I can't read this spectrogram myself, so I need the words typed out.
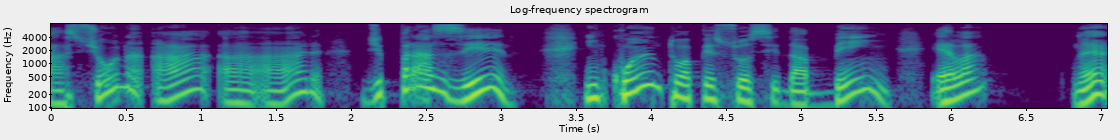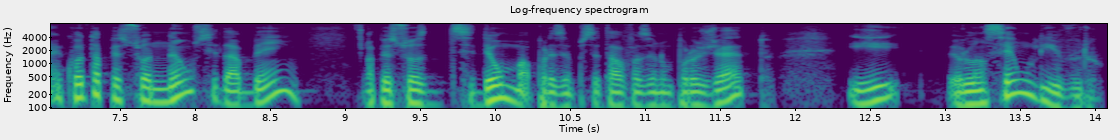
aciona a, a, a área de prazer. Enquanto a pessoa se dá bem, ela. Né? Enquanto a pessoa não se dá bem, a pessoa se deu uma. Por exemplo, você estava fazendo um projeto e eu lancei um livro.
